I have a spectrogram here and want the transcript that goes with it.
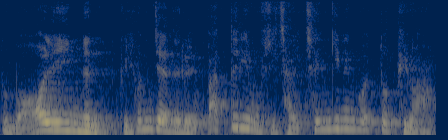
또 멀리 있는 그 현재들을 빠뜨림없이 잘 챙기는 것도 필요하고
